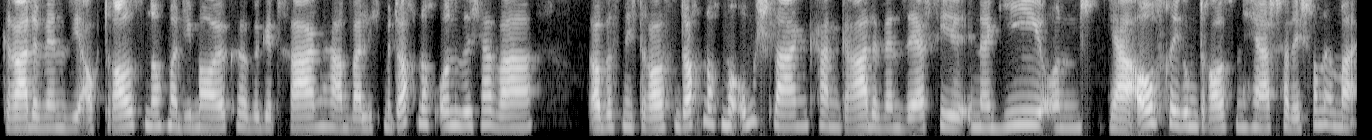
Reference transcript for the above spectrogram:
Gerade wenn sie auch draußen nochmal die Maulkörbe getragen haben, weil ich mir doch noch unsicher war, ob es nicht draußen doch nochmal umschlagen kann, gerade wenn sehr viel Energie und ja, Aufregung draußen herrscht, hatte ich schon immer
